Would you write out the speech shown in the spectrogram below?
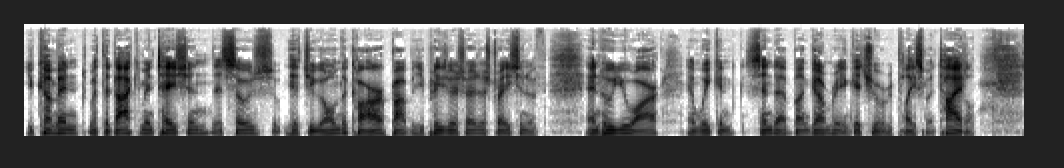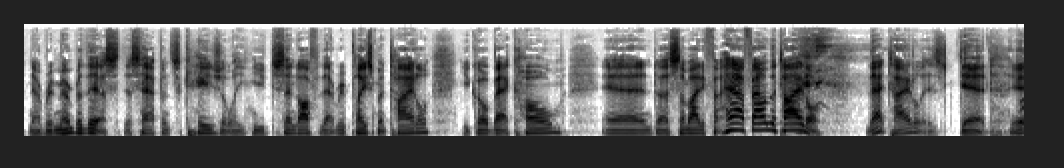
you come in with the documentation that shows that you own the car, probably previous registration of and who you are, and we can send up Montgomery and get you a replacement title. Now, remember this this happens occasionally. You send off that replacement title, you go back home, and uh, somebody, hey, I found the title. That title is dead. It is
